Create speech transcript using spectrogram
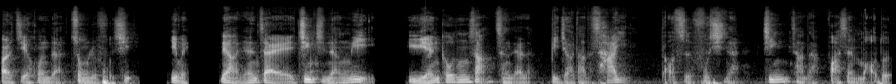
而结婚的中日夫妻，因为两人在经济能力、语言沟通上存在着比较大的差异，导致夫妻呢经常的发生矛盾。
